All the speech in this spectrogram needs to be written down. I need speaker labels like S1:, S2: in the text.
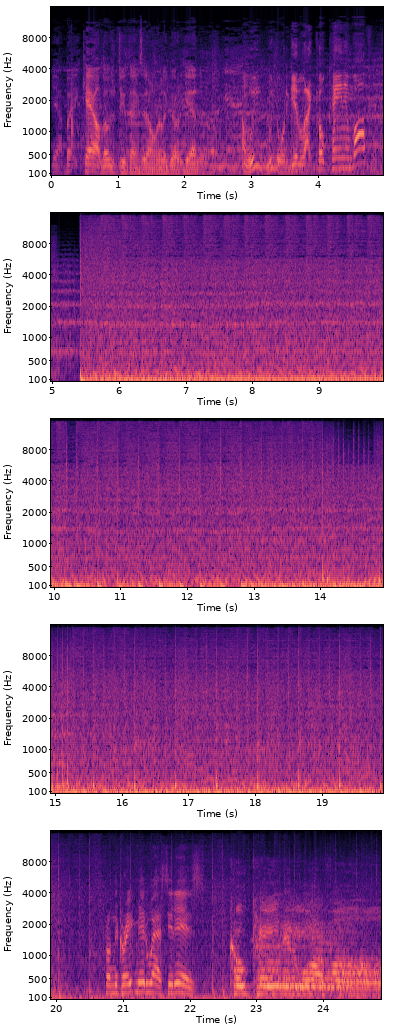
S1: Yeah, but Cal, those are two things that don't really go together, though.
S2: And we, we go together like cocaine and waffles.
S3: From the great Midwest, it is
S4: Cocaine and waffle.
